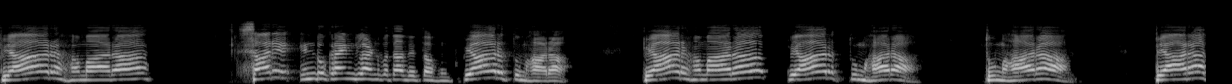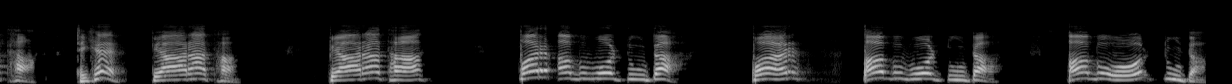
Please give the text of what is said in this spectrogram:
प्यार हमारा, सारे इंडोक्राइन ग्लैंड बता देता हूँ। प्यार तुम्हारा। प्यार हमारा, प्यार तुम्हारा। तुम्हारा प्यारा था, ठीक है? प्यारा था। प्यारा था, पर अब वो टूटा। पर अब वो टूटा। अब वो टूटा।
